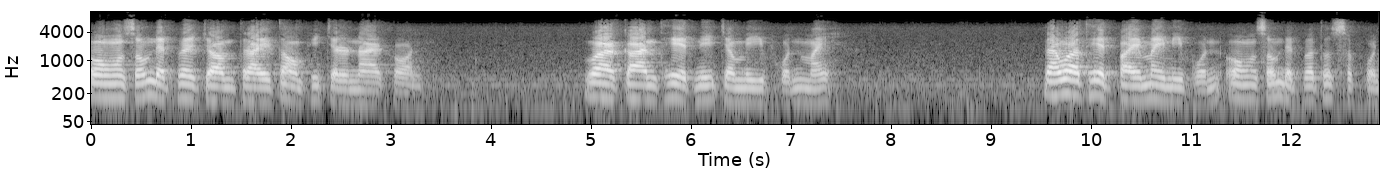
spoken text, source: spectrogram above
องค์สมเด็จพระจอมไตรต้องพิจารณาก่อน ว่าการเทศนี้จะมีผลไหม แต่ว่าเทศไปไม่มีผล องค์สมเด็จพระทศพล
